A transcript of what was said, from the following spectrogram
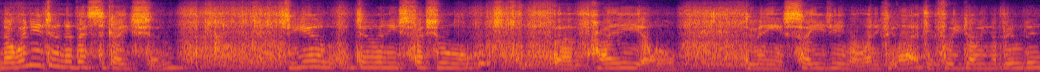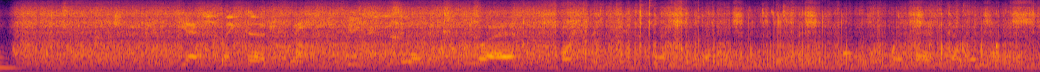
Now, when you do an investigation, do you do any special uh, pray or do any saging or anything like that before you go in a building? Yes, we do. We usually do a little prayer. I think it's when they're going on to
